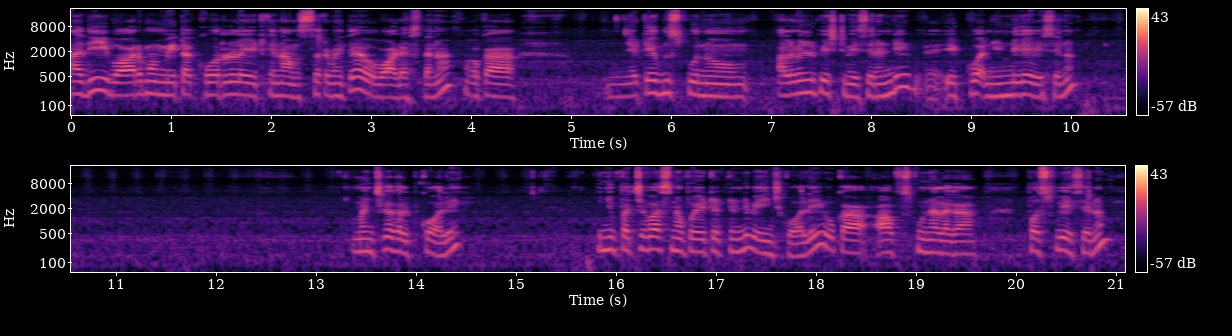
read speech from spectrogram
అది వారం మిగతా కూరల్లో ఎటుకైనా అవసరమైతే వాడేస్తాను. ఒక టేబుల్ స్పూను అల్లం వెల్లుల్లి పేస్ట్ వేసానండి. ఎక్కువ నిండుగా వేసాను. మంచిగా కలుపుకోవాలి. కొంచెం పచ్చివాసన పోయేటట్టుండి వేయించుకోవాలి. ఒక హాఫ్ స్పూన్ అలాగా పసుపు వేసాను.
